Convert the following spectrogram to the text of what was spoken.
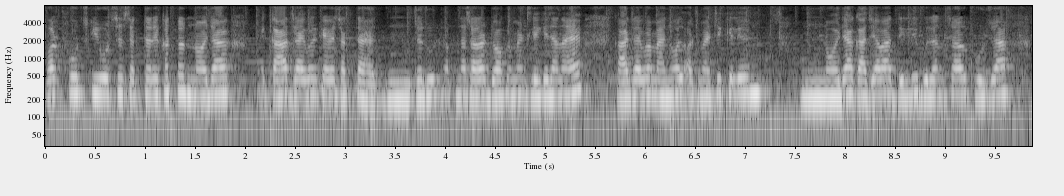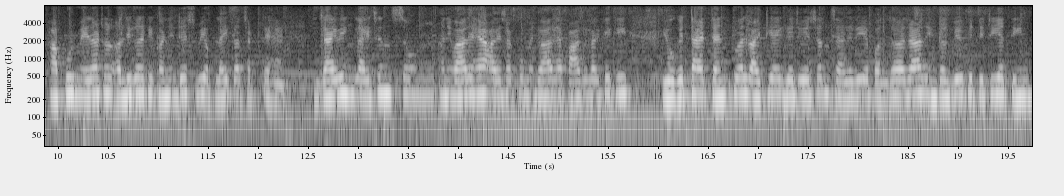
वर्कफोर्स की ओर से सेक्टर इकहत्तर, नोएडा में कार ड्राइवर की आवश्यकता है। ज़रूर अपना सारा डॉक्यूमेंट लेके जाना है। कार ड्राइवर मैनुअल ऑटोमेटिक के लिए नोएडा, गाजियाबाद, दिल्ली, बुलंदशहर, खुर्जा, हापुड़, मेरठ और अलीगढ़ के कैंडिडेट्स भी अप्लाई कर सकते हैं। ड्राइविंग लाइसेंस अनिवार्य है। आवश्यक उम्मीदवार है। पाँच लड़के की योग्यता है। टेंथ ट्वेल्व आई ग्रेजुएशन सैलरी है पंद्रह हज़ार। इंटरव्यू की तिथि है तीन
